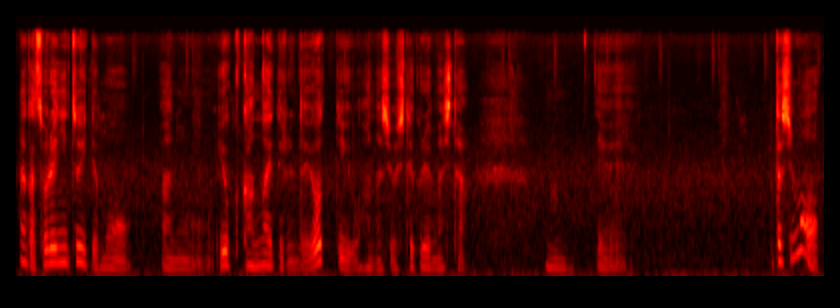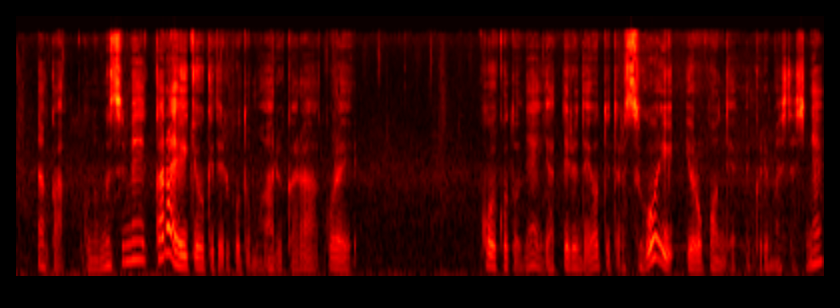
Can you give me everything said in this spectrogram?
なんかそれについてもあのよく考えてるんだよっていうお話をしてくれました。うん、で私もなんかこの娘から影響を受けてることもあるからこれこういうことをねやってるんだよって言ったらすごい喜んでくれましたしね。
